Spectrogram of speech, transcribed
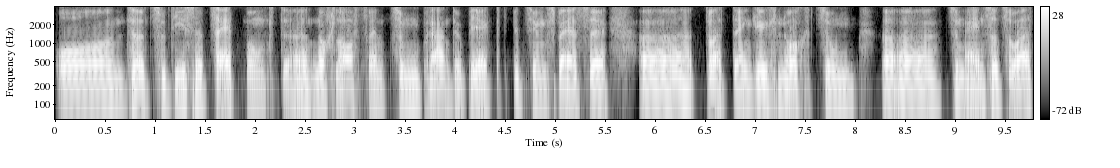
Und äh, zu diesem Zeitpunkt äh, noch laufend zum Brandobjekt beziehungsweise äh, dort eigentlich noch zum, äh, zum Einsatzort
